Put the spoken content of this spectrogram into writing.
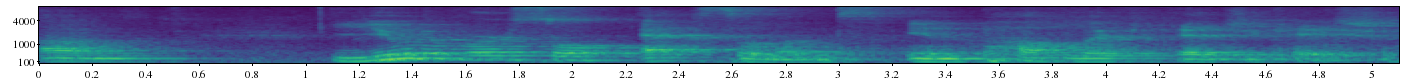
Um, universal excellence in public education.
